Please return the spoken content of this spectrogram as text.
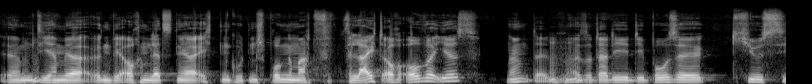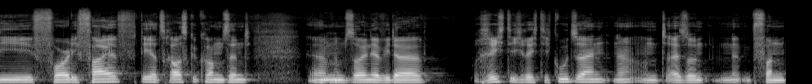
Äh, ähm, mhm. Die haben ja irgendwie auch im letzten Jahr echt einen guten Sprung gemacht. Vielleicht auch Over-Ears. Ne? Da, mhm. Also da die, die Bose QC45, die jetzt rausgekommen sind, ähm, mhm. sollen ja wieder richtig, richtig gut sein. Ne? Und also ne, von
